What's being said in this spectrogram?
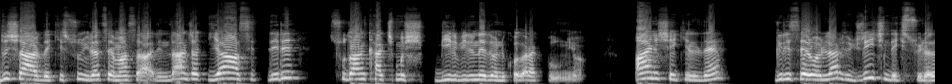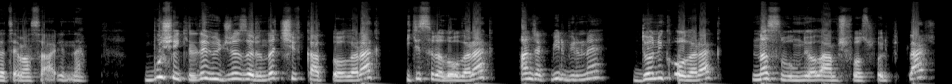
dışarıdaki suyla temas halinde ancak yağ asitleri sudan kaçmış birbirine dönük olarak bulunuyor. Aynı şekilde gliseroller hücre içindeki suyla da temas halinde. Bu şekilde hücre zarında çift katlı olarak, iki sıralı olarak ancak birbirine dönük olarak nasıl bulunuyorlarmış fosfolipitler?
